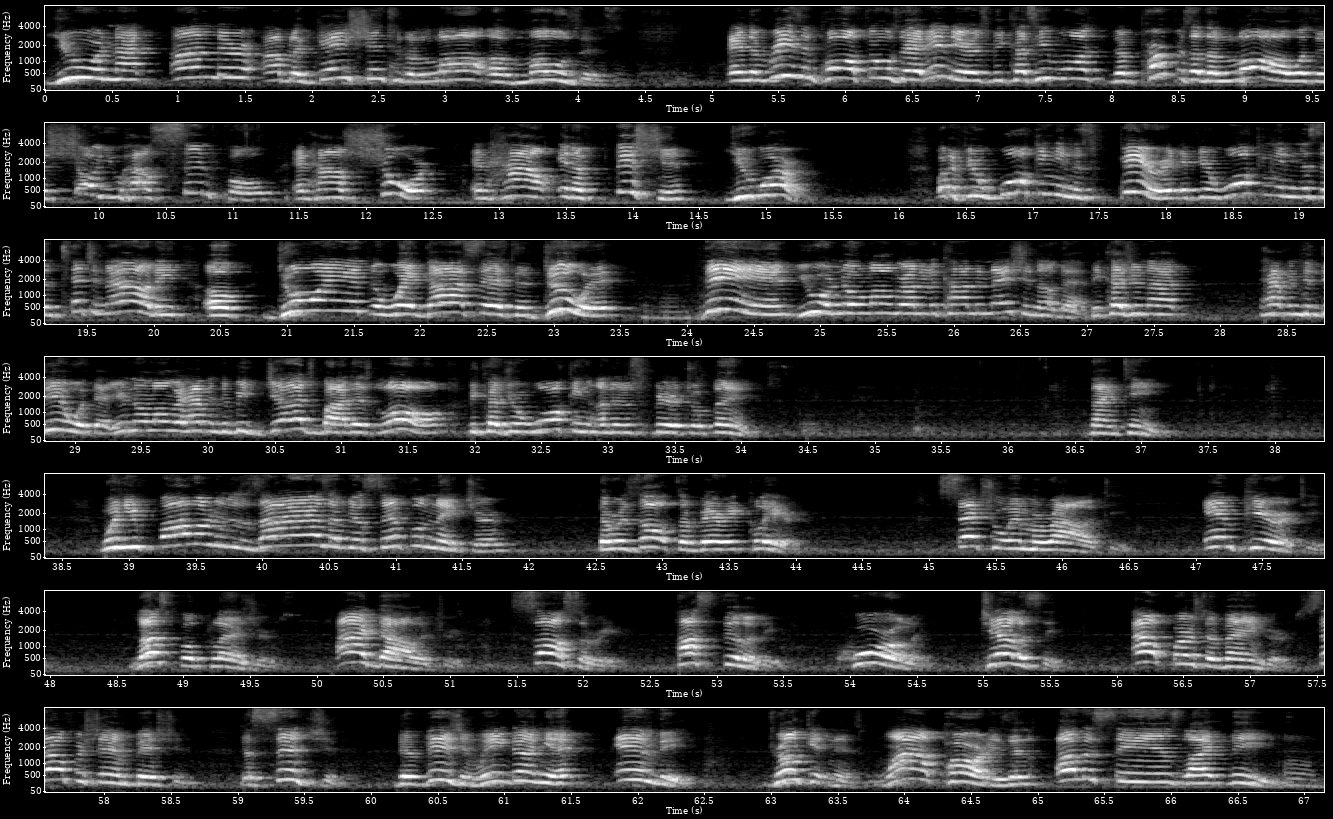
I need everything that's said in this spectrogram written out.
you are not under obligation to the law of Moses. And the reason Paul throws that in there is because he wants the purpose of the law was to show you how sinful and how short and how inefficient you were. But if you're walking in the Spirit, if you're walking in this intentionality of doing it the way God says to do it, then you are no longer under the condemnation of that because you're not having to deal with that. You're no longer having to be judged by this law because you're walking under the spiritual things. 19. When you follow the desires of your sinful nature, the results are very clear sexual immorality, impurity, lustful pleasures, idolatry, sorcery, hostility, quarreling, jealousy, outburst of anger, selfish ambition, dissension, division, we ain't done yet, envy, drunkenness, wild parties, and other sins like these. Mm.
